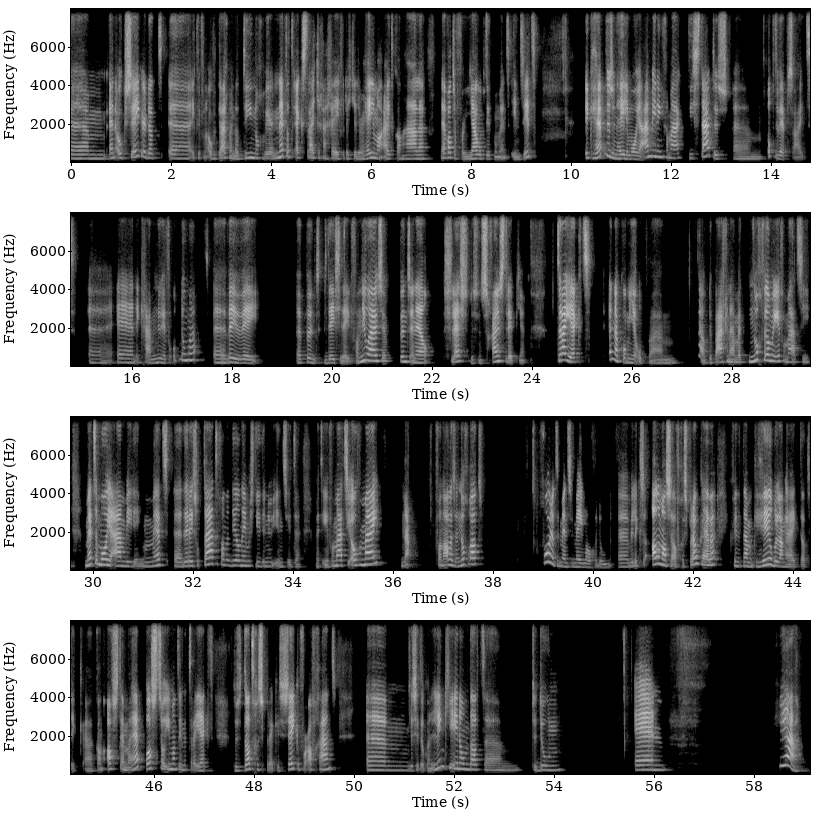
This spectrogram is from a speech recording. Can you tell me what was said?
Um, en ook zeker dat uh, ik ervan overtuigd ben dat die nog weer net dat extraatje gaan geven, dat je er helemaal uit kan halen hè, wat er voor jou op dit moment in zit. Ik heb dus een hele mooie aanbieding gemaakt. Die staat dus um, op de website. Uh, en ik ga hem nu even opnoemen. Uh, www.dcdvannieuwhuizen.nl slash, dus een schuinstreepje, traject. En dan kom je op um, nou, de pagina met nog veel meer informatie, met een mooie aanbieding, met uh, de resultaten van de deelnemers die er nu in zitten, met informatie over mij, Nou, van alles en nog wat. Voordat de mensen mee mogen doen, uh, wil ik ze allemaal zelf gesproken hebben. Ik vind het namelijk heel belangrijk dat ik uh, kan afstemmen. Hè? Past zo iemand in het traject? Dus dat gesprek is zeker voorafgaand. Um, er zit ook een linkje in om dat um, te doen. En ja,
